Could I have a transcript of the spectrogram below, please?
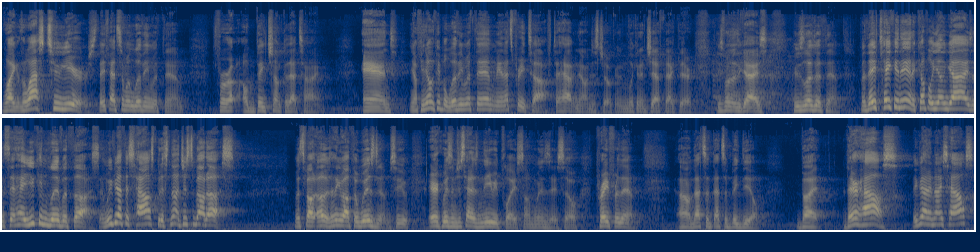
Like the last two years, they've had someone living with them for a, a big chunk of that time. And you know, if you know the people living with them, man, that's pretty tough to have. No, I'm just joking. I'm looking at Jeff back there. He's one of the guys who's lived with them. But they've taken in a couple young guys and said, hey, you can live with us. And we've got this house, but it's not just about us. But it's about others. I think about the Wisdoms, who Eric Wisdom just had his knee replaced on Wednesday. So pray for them. Um, that's, a, that's a big deal. But their house, they've got a nice house.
